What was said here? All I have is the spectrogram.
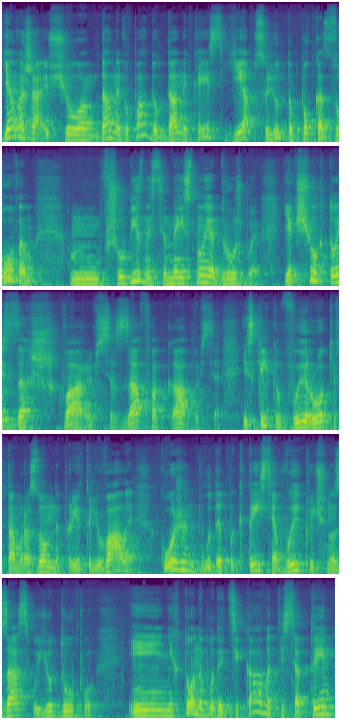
я вважаю, що даний випадок, даний кейс є абсолютно показовим. В шоу-бізнесі не існує дружби. Якщо хтось зашкварився, зафакапився, і скільки б ви років там разом не приятелювали, кожен буде пектися виключно за свою дупу. І ніхто не буде цікавитися тим,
